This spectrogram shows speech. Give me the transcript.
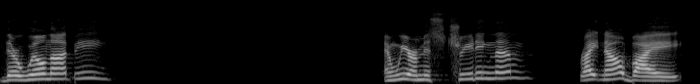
there will not be. And we are mistreating them right now by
